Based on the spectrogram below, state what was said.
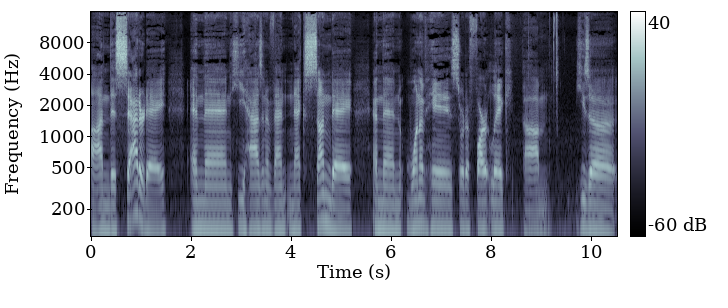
on this Saturday, and then he has an event next Sunday, and then one of his sort of fartlek. Um, he's a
